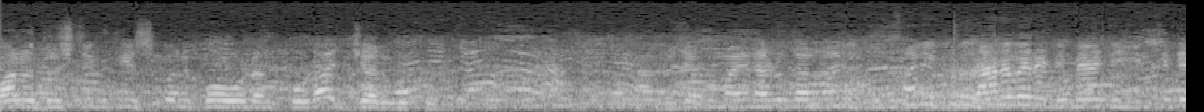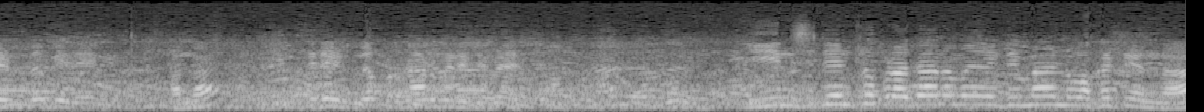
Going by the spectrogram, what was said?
వాళ్ళ దృష్టికి తీసుకొని పోవడం కూడా జరుగుతుంది. చెప్పమని అడుగుతాను సార్ ఇప్పుడు ప్రధానమైన డిమాండ్ ఈ ఇన్సిడెంట్లో మీరేంటి అన్నా? ఇన్సిడెంట్లో ప్రధానమైన డిమాండ్. ఈ ఇన్సిడెంట్లో ప్రధానమైన డిమాండ్ ఒకటేనా?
